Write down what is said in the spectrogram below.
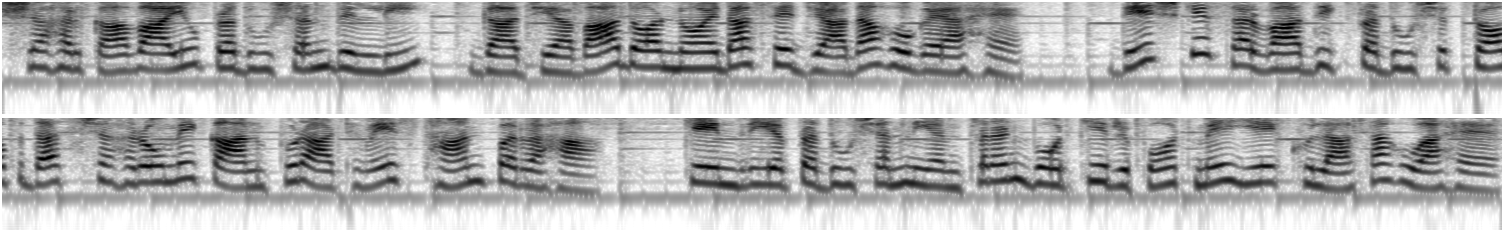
शहर का वायु प्रदूषण दिल्ली, गाजियाबाद और नोएडा से ज़्यादा हो गया है। देश के सर्वाधिक प्रदूषित टॉप 10 शहरों में कानपुर आठवें स्थान पर रहा। केंद्रीय प्रदूषण नियंत्रण बोर्ड की रिपोर्ट में ये खुलासा हुआ है।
